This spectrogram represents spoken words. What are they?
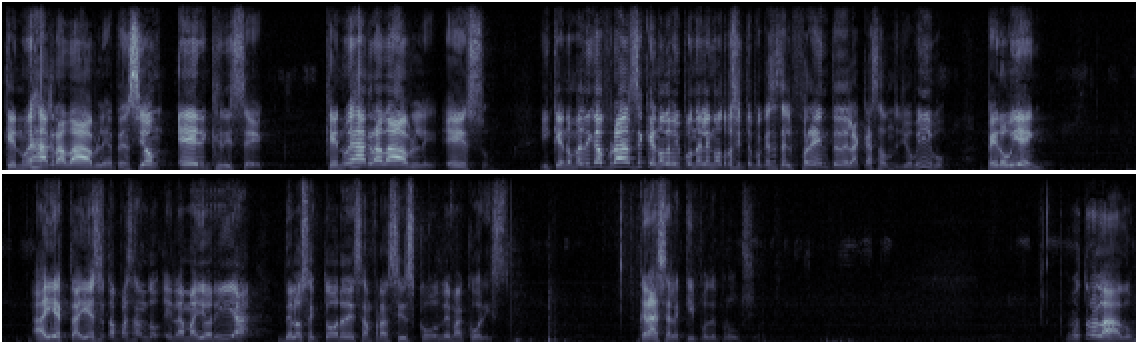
Que no es agradable. Atención, Eric Rizek. Que no es agradable eso. Y que no me diga Francis que no debí ponerle en otro sitio porque ese es el frente de la casa donde yo vivo. Pero bien, ahí está. Y eso está pasando en la mayoría de los sectores de San Francisco de Macorís. Gracias al equipo de producción. Por otro lado,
